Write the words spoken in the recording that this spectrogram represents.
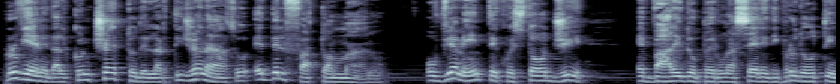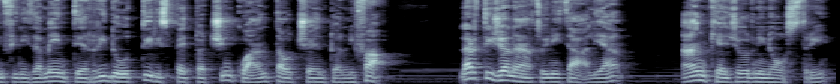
proviene dal concetto dell'artigianato e del fatto a mano. Ovviamente quest'oggi è valido per una serie di prodotti infinitamente ridotti rispetto a 50 o 100 anni fa. L'artigianato in Italia, anche ai giorni nostri,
